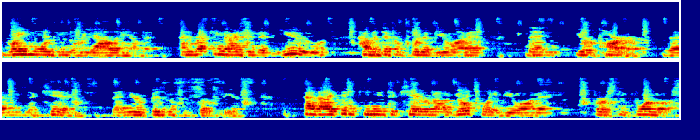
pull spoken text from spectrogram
way more than the reality of it and recognizing that you have a different point of view on it than your partner, than the kids, than your business associates. And I think you need to care about your point of view on it first and foremost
